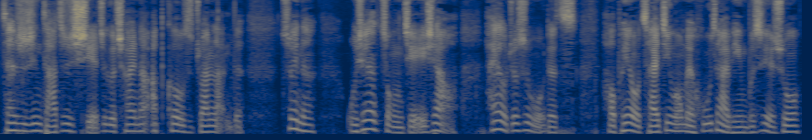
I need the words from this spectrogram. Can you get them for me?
在日经杂志写这个 China Up Close 专栏的，所以呢，我现在总结一下哦。还有就是我的好朋友财经王美胡彩平不是也说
